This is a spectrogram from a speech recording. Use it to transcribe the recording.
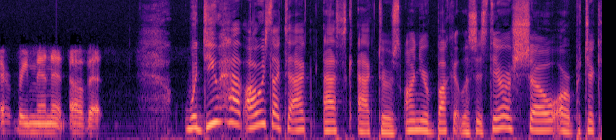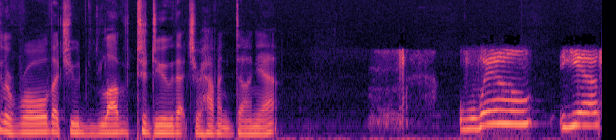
every minute of it. Would you have? I always like to act, ask actors on your bucket list. Is there a show or a particular role that you'd love to do that you haven't done yet? Well, yes,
